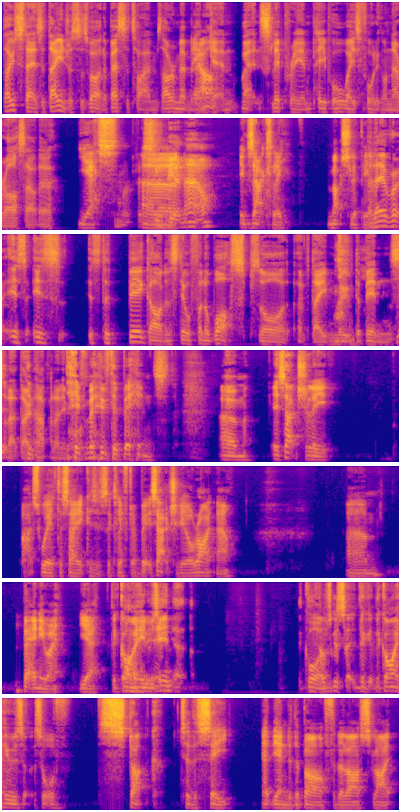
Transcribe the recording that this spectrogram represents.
Those stairs are dangerous as well. At the best of times, I remember They them are. getting wet and slippery, and people always falling on their ass out there. Yes. It's Uh, slippier now. Exactly. Much slippier. Are they ever, is is is the beer garden still full of wasps, or have they moved the bins so that don't happen anymore? They've moved the bins. Um, it's actually, oh, it's weird to say it because it's the Clifton, but it's actually all right now. Um, but anyway, yeah, the guy I who was, in, go on. I was going to say the, the guy who was sort of stuck to the seat at the end of the bar for the last like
